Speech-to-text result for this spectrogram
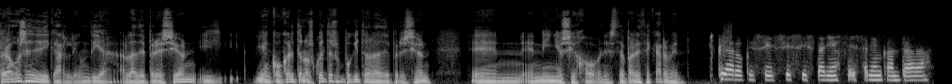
Pero vamos a dedicarle un día a la depresión y, en concreto nos cuentas un poquito de la depresión en, en, niños y jóvenes. ¿Te parece, Carmen? Claro que sí, sí, sí, estaría, estaría encantada.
